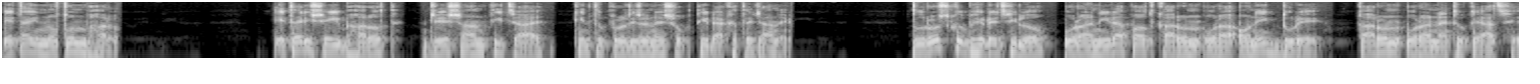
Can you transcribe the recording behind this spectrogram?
এটাই নতুন ভারত। এটাই সেই ভারত যে শান্তি চায়, কিন্তু প্রয়োজনে শক্তি দেখাতে জানে। তুরস্ক ভেবেছিল ওরা নিরাপদ কারণ ওরা অনেক দূরে, কারণ ওরা ন্যাটোকে আছে।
